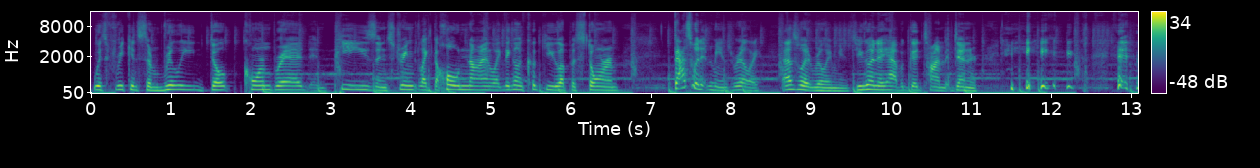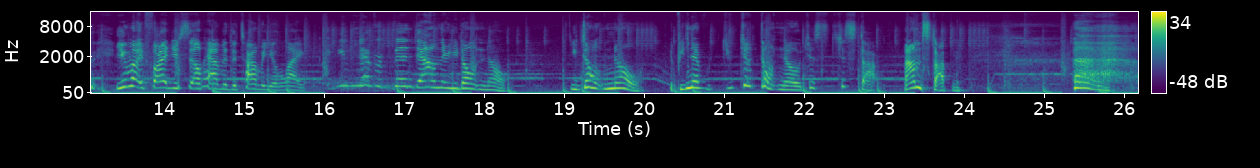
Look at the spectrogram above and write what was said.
with freaking some really dope cornbread and peas and string, like the whole nine. Like they're gonna cook you up a storm. That's what it means, really. That's what it really means. You're gonna have a good time at dinner. you might find yourself having the time of your life. If you've never been down there, you don't know. You don't know. If you never, you just don't know, just just stop. I'm stopping. At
